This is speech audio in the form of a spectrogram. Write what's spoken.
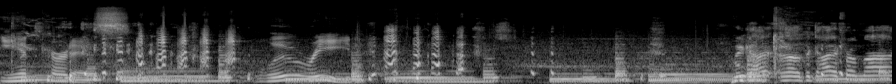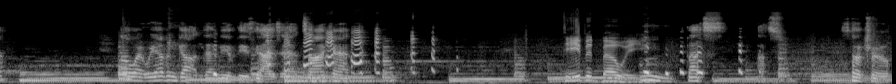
Ian Curtis. Lou Reed. The guy, uh, the guy from. Uh... Oh wait, we haven't gotten to any of these guys yet, so I can't. David Bowie. Mm, that's that's so true.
